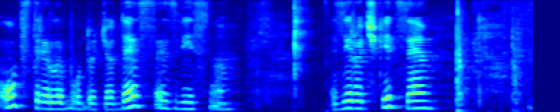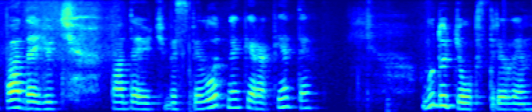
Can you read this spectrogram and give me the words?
обстріли будуть Одеси, звісно. Зірочки це падають, падають безпілотники, ракети. Будуть обстріли.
